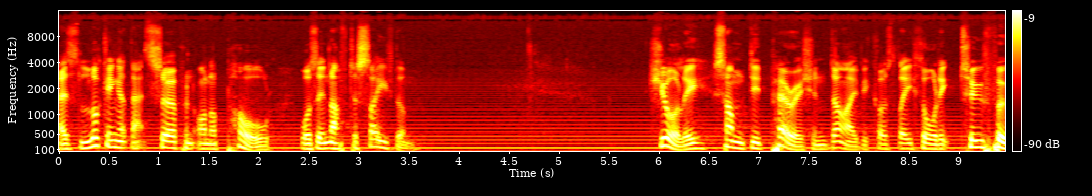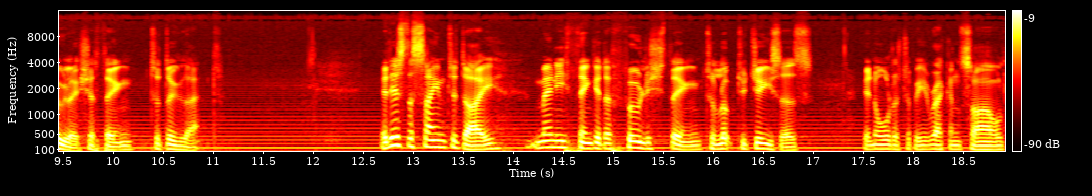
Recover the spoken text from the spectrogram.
as looking at that serpent on a pole was enough to save them. Surely some did perish and die because they thought it too foolish a thing to do that. It is the same today. Many think it a foolish thing to look to Jesus in order to be reconciled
